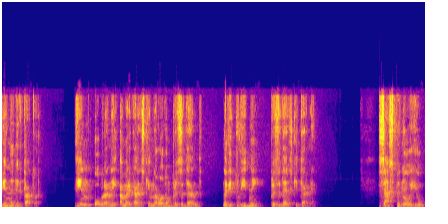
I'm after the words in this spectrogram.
Він не диктатор. Він обраний американським народом президент на відповідний президентський термін. За спиною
